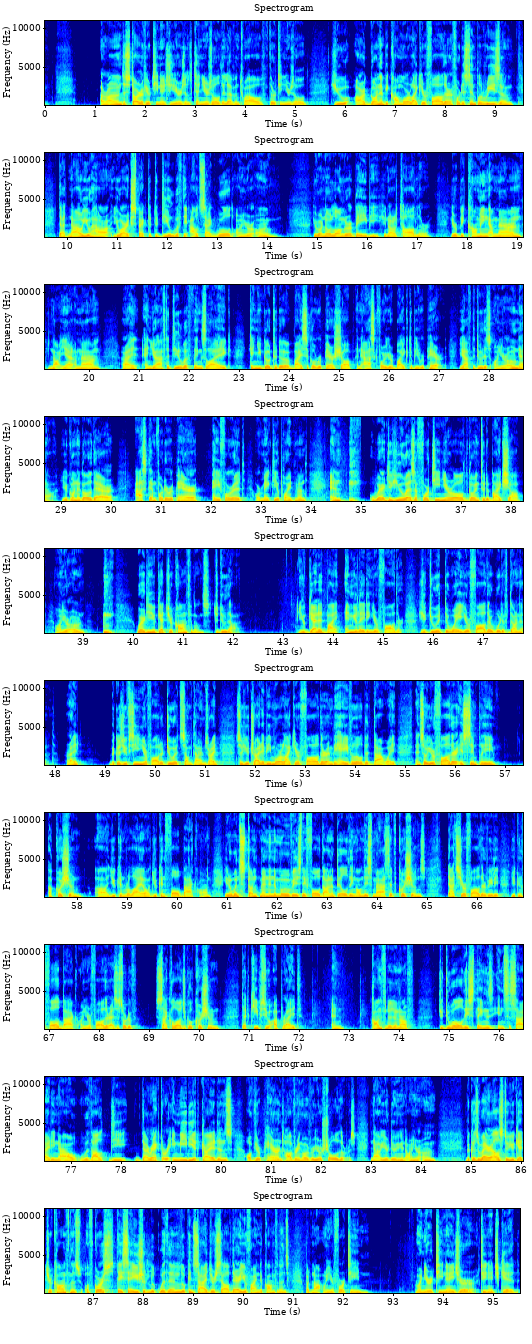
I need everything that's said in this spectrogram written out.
around the start of your teenage years, 10 years old, 11, 12, 13 years old, you are going to become more like your father for the simple reason that now you, are you are expected to deal with the outside world on your own. You are no longer a baby, you're not a toddler. You're becoming a man, not yet a man, right? And you have to deal with things like can you go to the bicycle repair shop and ask for your bike to be repaired? You have to do this on your own now. You're going to go there, ask them for the repair, pay for it, or make the appointment. And where do you, as a 14 year old going to the bike shop on your own, where do you get your confidence to do that? You get it by emulating your father. You do it the way your father would have done it, right? Because you've seen your father do it sometimes, right? So you try to be more like your father and behave a little bit that way. And so your father is simply a cushion uh, you can rely on, you can fall back on. You know, when stuntmen in the movies, they fall down a building on these massive cushions. That's your father, really. You can fall back on your father as a sort of psychological cushion that keeps you upright and confident enough to do all these things in society now without the direct or immediate guidance of your parent hovering over your shoulders. Now you're doing it on your own. Because where else do you get your confidence? Of course, they say you should look within, look inside yourself. There you find the confidence, but not when you're 14. When you're a teenager, teenage kid,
